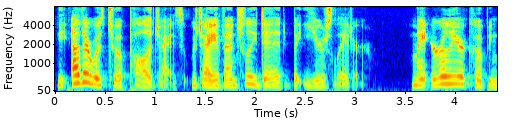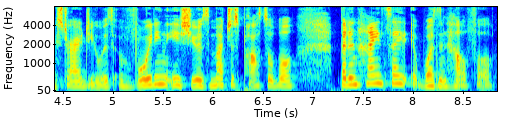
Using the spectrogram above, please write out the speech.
The other was to apologize, which I eventually did, but years later. My earlier coping strategy was avoiding the issue as much as possible, but in hindsight, it wasn't helpful.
